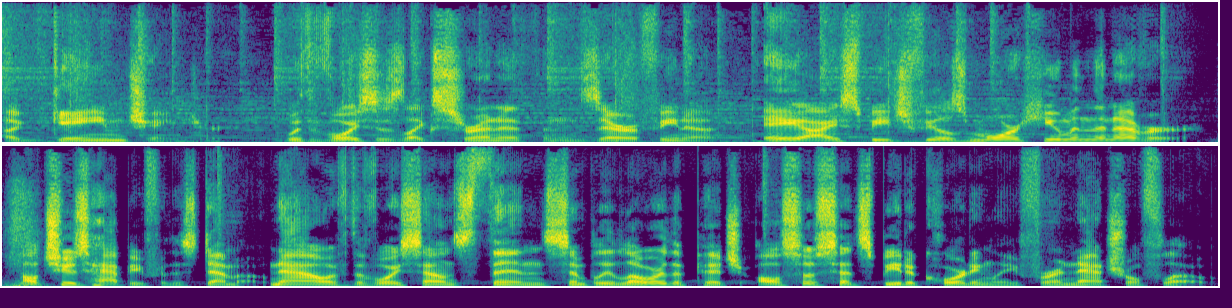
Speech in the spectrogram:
a game changer. With voices like Serenith and Zerafina, AI speech feels more human than ever. I'll choose Happy for this demo. Now, if the voice sounds thin, simply lower the pitch, also set speed accordingly for a natural flow.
